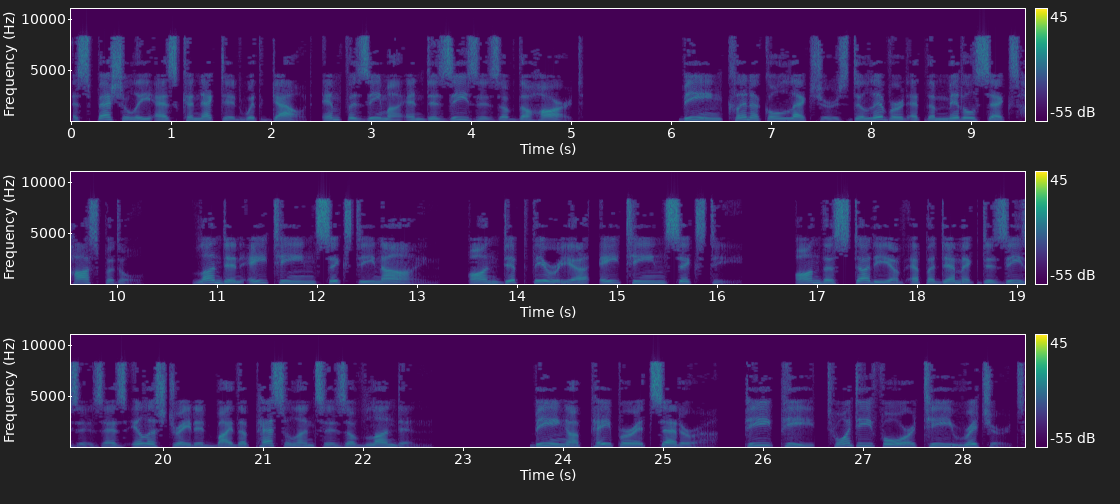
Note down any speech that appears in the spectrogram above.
especially as connected with gout, emphysema and diseases of the heart. Being clinical lectures delivered at the Middlesex Hospital. London 1869. On diphtheria, 1860 on the study of epidemic diseases as illustrated by the Pestilences of London. Being a paper etc. pp. 24 T. Richards,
